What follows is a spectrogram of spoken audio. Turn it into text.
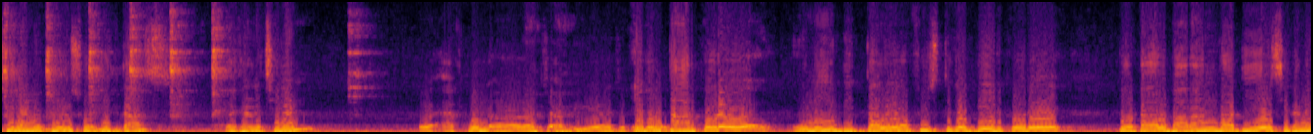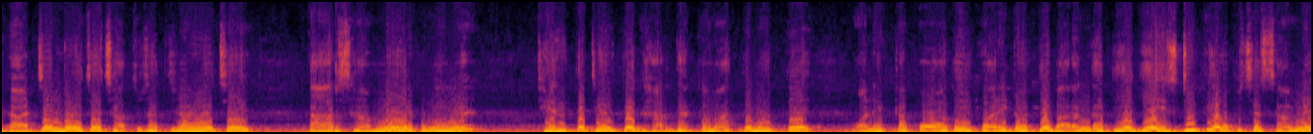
ছিলেন ওখানে সৌভিক দাস ওখানে ছিলেন। তো এখন এবং তারপরেও উনি বিদ্যালয় অফিস থেকে বের করে টোটাল বারান্দা দিয়ে সেখানে গার্জেন রয়েছে ছাত্রছাত্রীরা রয়েছে তার সামনে এরকম ধরনের ঠেলতে ঠেলতে ঘাট ধাক্কা মারতে মারতে অনেকটা পথ এই করিডোর দিয়ে বারান্দা দিয়ে গিয়ে এসডিপি অফিসের সামনে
